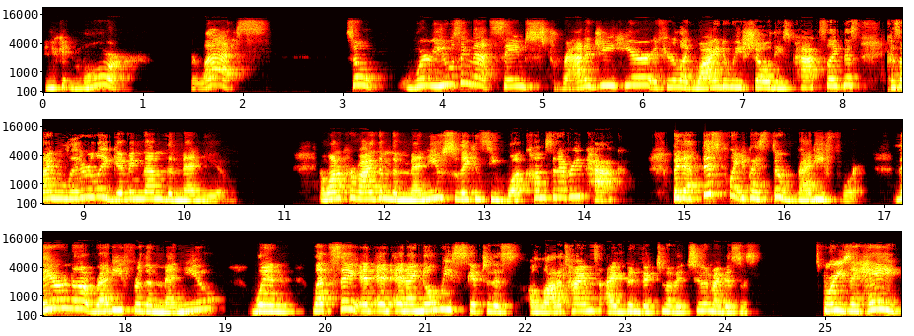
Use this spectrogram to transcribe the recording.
and you get more for less. So we're using that same strategy here. If you're like, why do we show these packs like this? Because I'm literally giving them the menu. I want to provide them the menu so they can see what comes in every pack. But at this point, you guys, they're ready for it. They are not ready for the menu when, let's say, and, and, and I know we skip to this a lot of times. I've been victim of it too in my business, where you say, hey,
